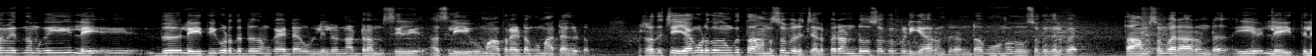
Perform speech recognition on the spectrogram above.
സമയത്ത് നമുക്ക് ഈ ലേ ഇത് ലേത്തി കൊടുത്തിട്ട് നമുക്ക് അതിന്റെ ഉള്ളിൽ വന്ന ഡ്രം ആ സ്ലീവ് മാത്രമായിട്ട് നമുക്ക് മാറ്റാൻ കിട്ടും. പക്ഷെ അത് ചെയ്യാൻ കൊടുക്കുമ്പോൾ നമുക്ക് താമസം വരും. ചിലപ്പോൾ രണ്ട് ദിവസമൊക്കെ പിടിക്കാറുണ്ട്. രണ്ടോ മൂന്നോ ദിവസമൊക്കെ ചിലപ്പോൾ താമസം വരാറുണ്ട്. ഈ ലെയ്ത്തിൽ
